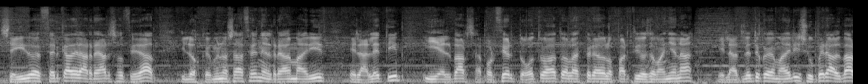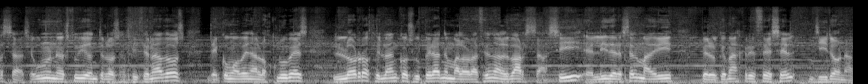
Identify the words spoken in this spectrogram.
seguido de cerca de la Real Sociedad y los que menos hacen el Real Madrid, el Atleti y el Barça. Por cierto, otro dato a la espera de los partidos de mañana, el Atlético de Madrid supera al Barça. Según un estudio entre los aficionados de cómo ven a los clubes, los rojiblancos superan en valoración al Barça. Sí, el líder es el Madrid, pero el que más crece es el Girona.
